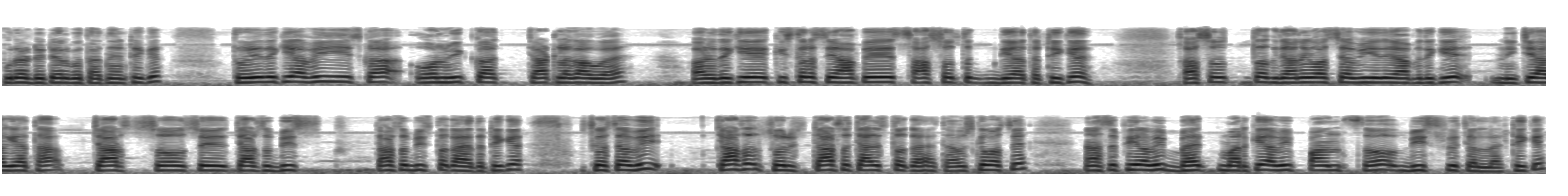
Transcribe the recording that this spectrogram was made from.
पूरा डिटेल बताते हैं, ठीक है? तो ये देखिए, अभी इसका वन वीक का चार्ट लगा हुआ है, और देखिए किस तरह से यहाँ पे सात सौ तक गया था, ठीक है? सात सौ तक जाने के बाद से अभी यहाँ पे देखिए, नीचे आ गया था, चार सौ से चार सौ बीस, चार सौ बीस तक आया था, ठीक है? उसके बाद से अभी चार सौ सॉरी चार सौ चालीस तक आया था। उसके बाद से यहाँ से फिर अभी बैक मार के अभी पाँच सौ बीस पे चल रहा है, ठीक है?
